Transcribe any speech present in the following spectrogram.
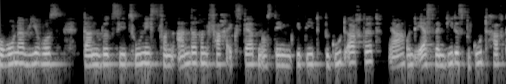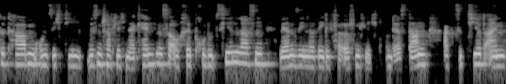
Coronavirus, dann wird sie zunächst von anderen Fachexperten aus dem Gebiet begutachtet, ja. Und erst wenn die das begutachtet haben und sich die wissenschaftlichen Erkenntnisse auch reproduzieren lassen, werden sie in der Regel veröffentlicht. Und erst dann akzeptiert ein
